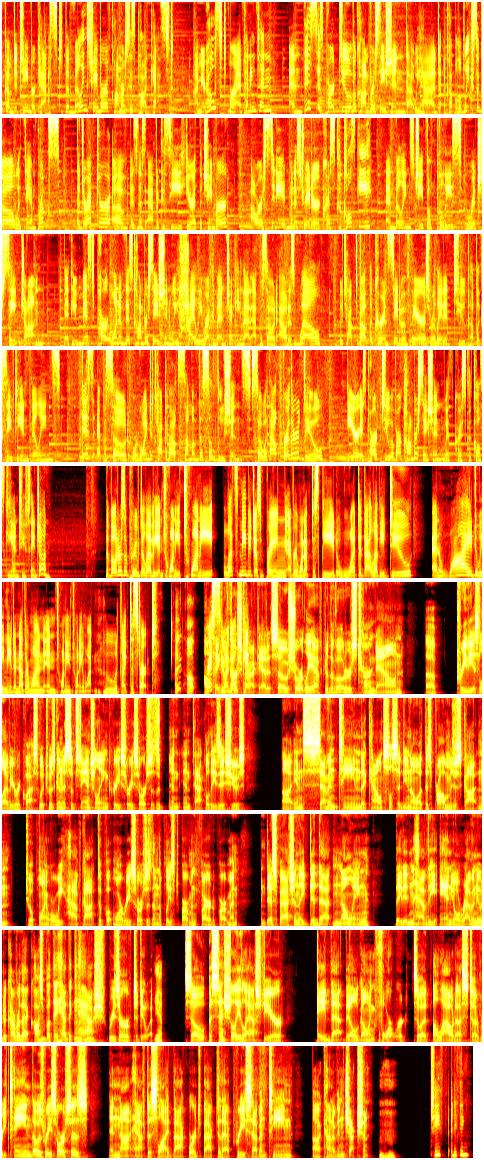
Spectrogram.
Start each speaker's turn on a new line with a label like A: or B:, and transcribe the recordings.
A: Welcome to Chambercast, the Billings Chamber of Commerce's podcast. I'm your host, Mariah Pennington, and this is part two of a conversation that we had a couple of weeks ago with Dan Brooks, the Director of Business Advocacy here at the Chamber, our City Administrator, Chris Kukulski, and Billings Chief of Police, Rich St. John. If you missed part one of this conversation, we highly recommend checking that episode out as well. We talked about the current state of affairs related to public safety in Billings. This episode, we're going to talk about some of the solutions. So without further ado, here is part two of our conversation with Chris Kukulski and Chief St. John. The voters approved a levy in 2020. Let's maybe just bring everyone up to speed. What did that levy do? And why do we need another one in 2021? Who would like to start?
B: I, will take a
A: go?
B: first crack at it. So, shortly after the voters turned down a previous levy request, which was going to substantially increase resources and, and tackle these issues, uh, in 17, the council said, you know what, this problem has just gotten to a point where we have got to put more resources in the police department, the fire department, and dispatch. And they did that knowing they didn't have the annual revenue to cover that cost,
A: Mhm.
B: but they had the
A: Mhm.
B: cash reserved to do it.
A: Yep.
B: So essentially, last year paid that bill going forward. So it allowed us to retain those resources and not have to slide backwards back to that pre 17 uh, kind of injection.
A: Mm-hmm. Chief, anything?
